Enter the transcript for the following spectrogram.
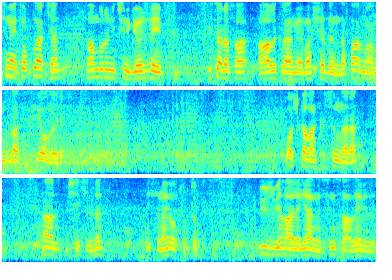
Misinayı toplarken tamburun içini gözleyip bir tarafa ağırlık vermeye başladığında parmağımızla hafif yol verip boş kalan kısımlara nazik bir şekilde misinayı oturtup düz bir hale gelmesini sağlayabiliriz.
